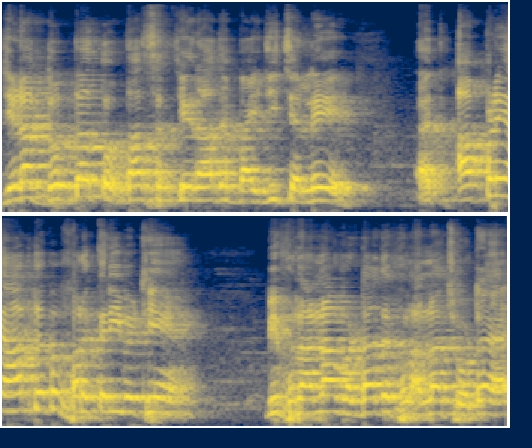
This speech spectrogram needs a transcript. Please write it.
ਜਿਹੜਾ ਦੁੱਧ ਦਾ ਧੋਤਾ ਸੱਚੇ ਰਾਹ ਤੇ ਬਾਈ ਜੀ ਚੱਲੇ। ਆਪਣੇ ਆਪ ਦੇ ਆਪਾਂ ਫ਼ਰਕ ਕਰੀ ਬੈਠੇ ਆ। ਵੀ ਫਲਾਨਾ ਵੱਡਾ ਤੇ ਫਲਾਨਾ ਛੋਟਾ ਹੈ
